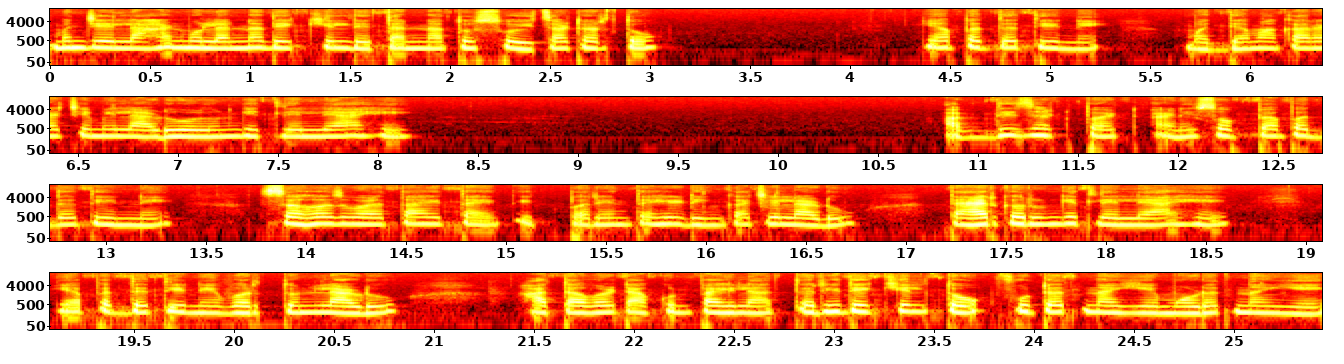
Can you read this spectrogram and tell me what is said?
म्हणजे लहान मुलांना देखील देताना तो सोयीचा ठरतो. या पद्धतीने मध्यम आकाराचे मी लाडू वळून घेतलेले आहे. अगदी झटपट आणि सोप्या पद्धतीने सहज वळता येत आहेत इथपर्यंत हे डिंकाचे लाडू तयार करून घेतलेले आहे. या पद्धतीने वरतून लाडू हातावर टाकून पाहिला तरी देखील तो फुटत नाही आहे मोडत नाही आहे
